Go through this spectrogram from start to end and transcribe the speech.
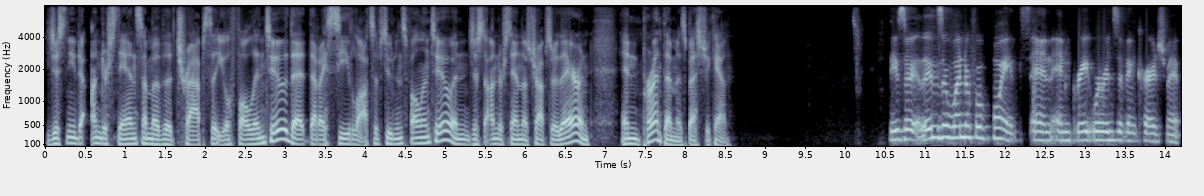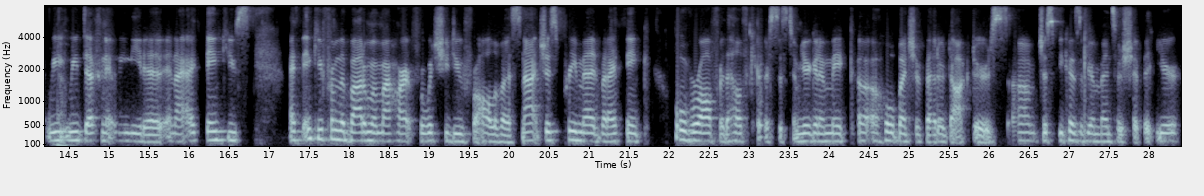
you just need to understand some of the traps that you'll fall into that that I see lots of students fall into, and just understand those traps are there and and prevent them as best you can. These are these are wonderful points and and great words of encouragement. We we definitely need it, and I, I thank you. I thank you from the bottom of my heart for what you do for all of us, not just pre med, but I think overall for the healthcare system. You're going to make a, a, whole bunch of better doctors um, just because of your mentorship that you're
